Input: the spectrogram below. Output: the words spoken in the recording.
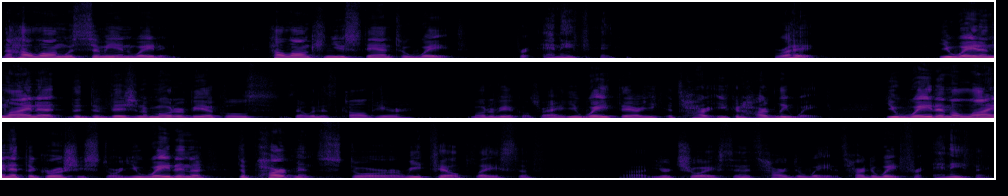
Now, how long was Simeon waiting? How long can you stand to wait for anything? Right? You wait in line at the division of motor vehicles. Is that what it's called here? Motor vehicles, right? You wait there. It's hard. You can hardly wait. You wait in a line at the grocery store. You wait in a department store or retail place of uh, your choice, and it's hard to wait. It's hard to wait for anything.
